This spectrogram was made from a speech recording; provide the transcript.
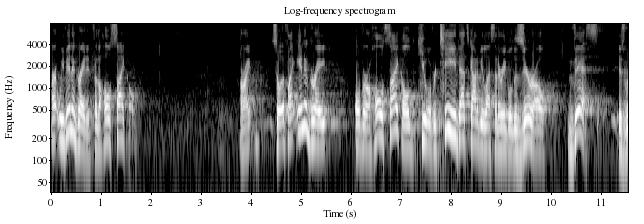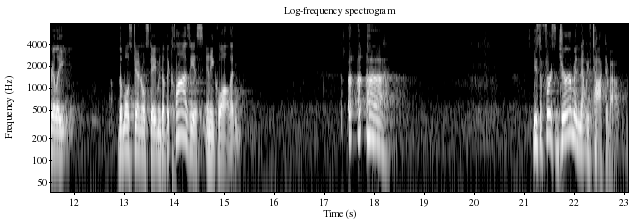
All right, we've integrated for the whole cycle. All right, so if I integrate over a whole cycle, Q over T, that's got to be less than or equal to zero. This is really the most general statement of the Clausius inequality. He's the first German that we've talked about.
